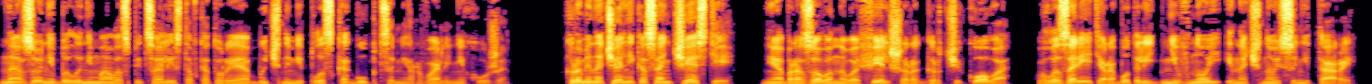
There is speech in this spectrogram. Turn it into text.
На зоне было немало специалистов, которые обычными плоскогубцами рвали не хуже. Кроме начальника санчасти, необразованного фельдшера Горчакова, в лазарете работали дневной и ночной санитары,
